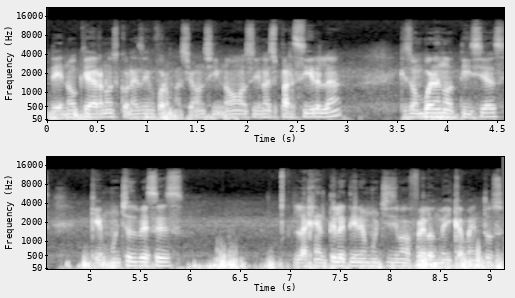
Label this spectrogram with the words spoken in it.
de no quedarnos con esa información, sino, sino esparcirla, que son buenas noticias, que muchas veces la gente le tiene muchísima fe a los medicamentos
